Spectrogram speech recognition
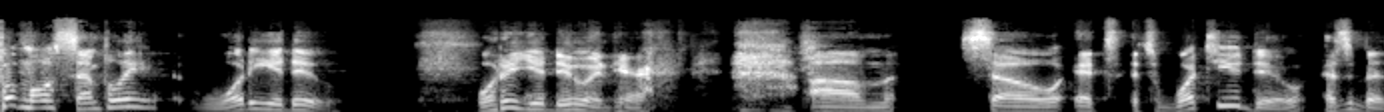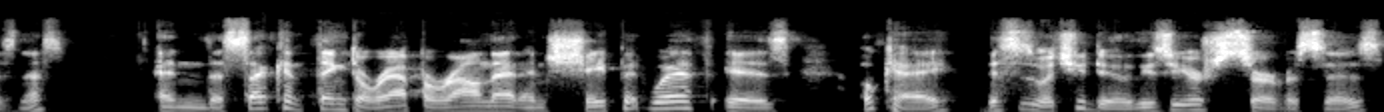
put most simply what do you do? What are you doing here? Um, so it's it's what do you do as a business and the second thing to wrap around that and shape it with is okay, this is what you do. These are your services.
